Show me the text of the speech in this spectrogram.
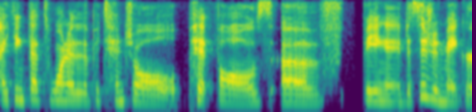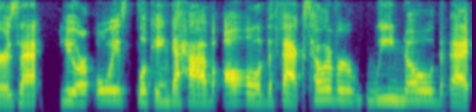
I think that's one of the potential pitfalls of being a decision maker is that you're always looking to have all of the facts. However, we know that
